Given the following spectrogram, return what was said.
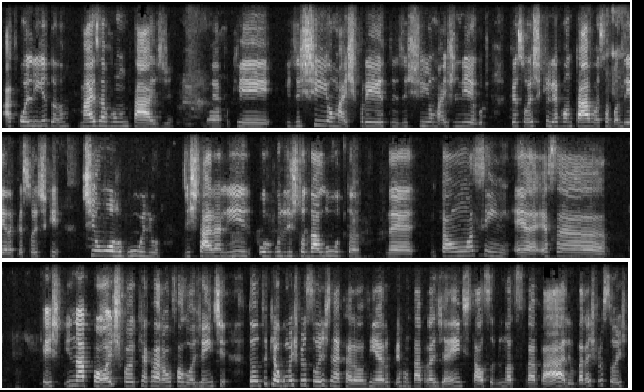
acolhida mais à vontade, né? porque existiam mais pretos, existiam mais negros, pessoas que levantavam essa bandeira, pessoas que tinham orgulho de estar ali, orgulho de toda a luta, né? Então, assim, é, essa e na pós foi o que a Carol falou, a gente, tanto que algumas pessoas, né, Carol, vieram perguntar para a gente tal sobre o nosso trabalho, várias pessoas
